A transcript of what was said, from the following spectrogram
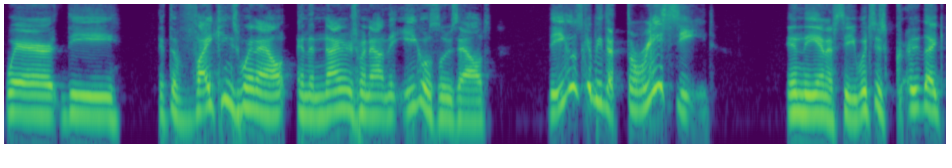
where the if the Vikings went out and the Niners went out and the Eagles lose out, the Eagles could be the three seed in the NFC, which is like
